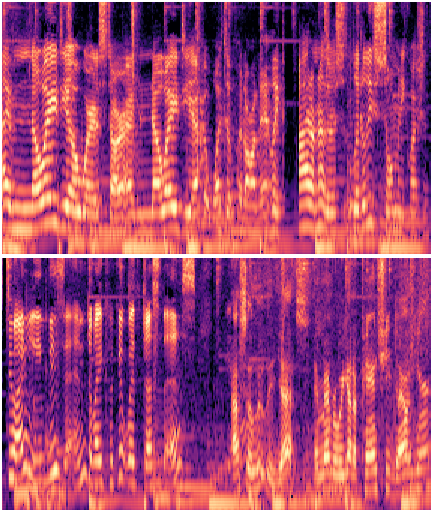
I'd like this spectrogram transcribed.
I have no idea where to start. I have no idea what to put on it. Like, I don't know. There's literally so many questions. Do I leave these in? Do I cook it with just this? Absolutely, yes. And remember, we got a pan sheet down here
